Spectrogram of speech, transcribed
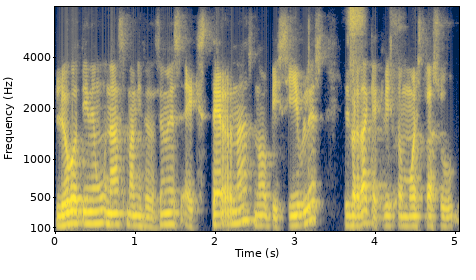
luego tiene unas manifestaciones externas, ¿no? Visibles. Es verdad que Cristo muestra su,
